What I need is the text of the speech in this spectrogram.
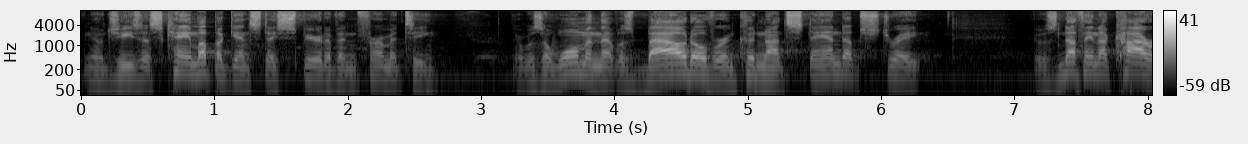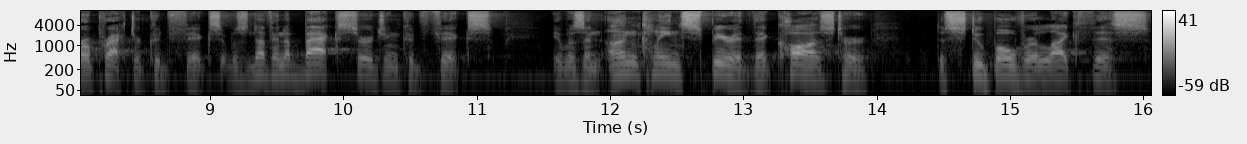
You know, Jesus came up against a spirit of infirmity. There was a woman that was bowed over and could not stand up straight. It was nothing a chiropractor could fix, it was nothing a back surgeon could fix. It was an unclean spirit that caused her to stoop over like this.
